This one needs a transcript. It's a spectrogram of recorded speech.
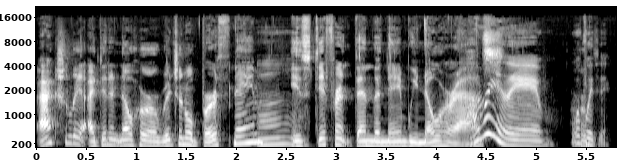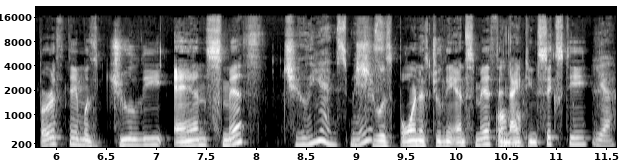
Actually, I didn't know her original birth name is different than the name we know her Oh, as. really? What Her was it? birth name was Julie Ann Smith. Julianne Smith? She was born as Julie Ann Smith in 1960. Yeah.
